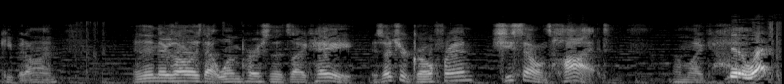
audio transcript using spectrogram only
keep it on. And then there's always that one person that's like, "Hey, is that your girlfriend? She sounds hot." I'm like, Do what?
